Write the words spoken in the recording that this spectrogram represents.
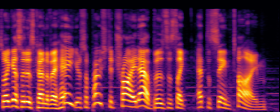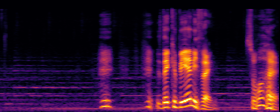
So I guess it is kind of a, hey, you're supposed to try it out, but it's just like, at the same time, they could be anything. So what?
